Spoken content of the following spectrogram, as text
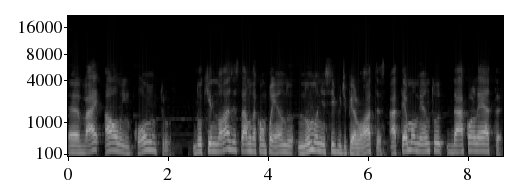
eh, vai ao encontro do que nós estávamos acompanhando no município de Pelotas até o momento da coleta,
